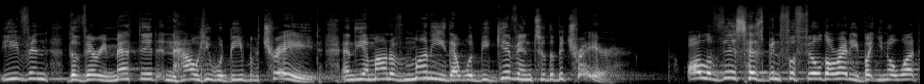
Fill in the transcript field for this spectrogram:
even the very method and how he would be betrayed, and the amount of money that would be given to the betrayer. All of this has been fulfilled already. But you know what?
